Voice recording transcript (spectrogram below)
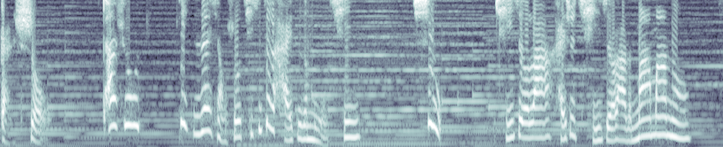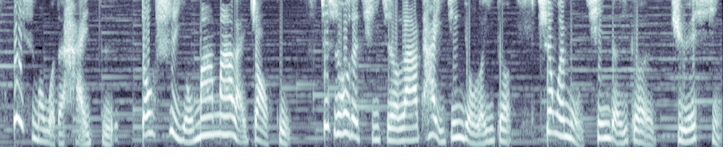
感受。他就一直在想说，其实这个孩子的母亲是齐哲拉还是齐哲拉的妈妈呢？为什么我的孩子都是由妈妈来照顾？这时候的齐哲拉，他已经有了一个身为母亲的一个觉醒，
